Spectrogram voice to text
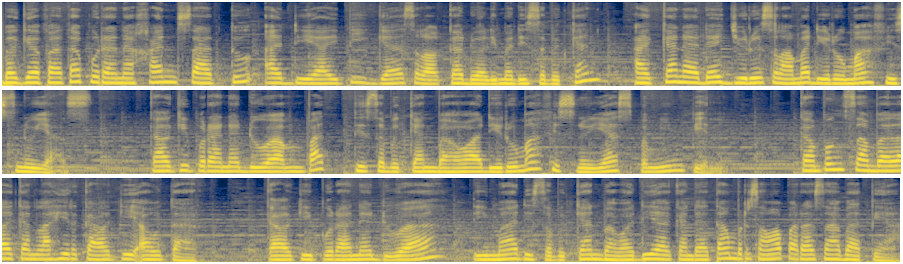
Bhagavata Purana Khan 1 Adhyay 3 Seloka 25 disebutkan akan ada juru selamat di rumah Visnuyas. Kalki Purana 24 disebutkan bahwa di rumah Visnuyas pemimpin. Kampung Sambala akan lahir Kalki Autar. Kalki Purana 2 5 disebutkan bahwa dia akan datang bersama para sahabatnya.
